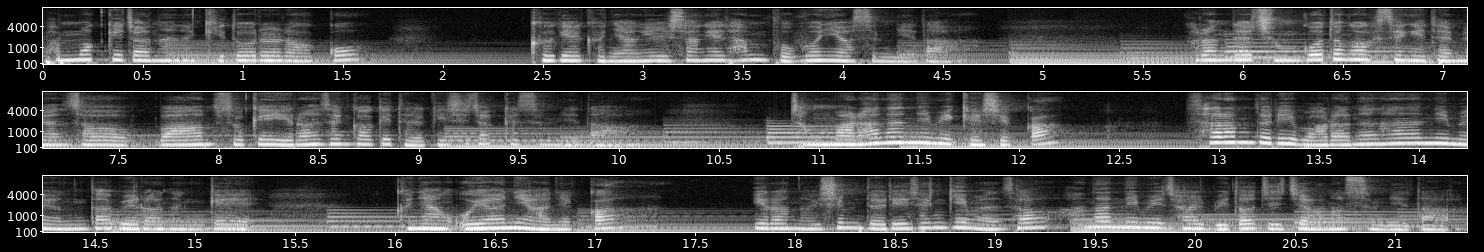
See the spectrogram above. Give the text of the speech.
밥 먹기 전에는 기도를 하고 그게 그냥 일상의 한 부분이었습니다. 그런데 중고등학생이 되면서 마음속에 이런 생각이 들기 시작했습니다. 정말 하나님이 계실까? 사람들이 말하는 하나님의 응답이라는 게 그냥 우연이 아닐까? 이런 의심들이 생기면서 하나님이 잘 믿어지지 않았습니다.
